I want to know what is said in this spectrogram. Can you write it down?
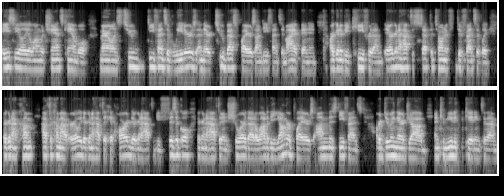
Ace Eley along with Chance Campbell, Maryland's two defensive leaders and their two best players on defense, in my opinion, are going to be key for them. They're going to have to set the tone defensively. They're going to come have to come out early. They're going to have to hit hard. They're going to have to be physical. They're going to have to ensure that a lot of the younger players on this defense are doing their job and communicating to them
